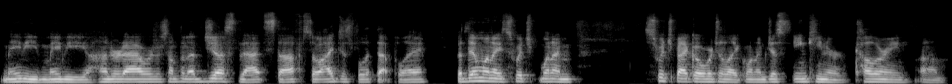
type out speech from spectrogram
maybe maybe 100 hours or something of just that stuff. So I just let that play. But then when I switch when I'm switch back over to like when I'm just inking or coloring, um,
